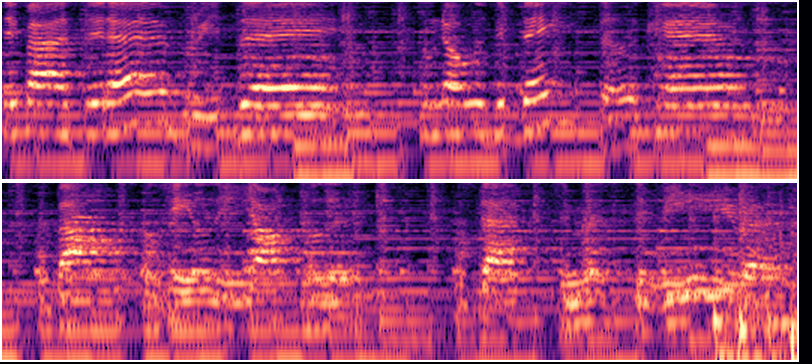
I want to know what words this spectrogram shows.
They pass it every day. Who knows if they still care about oh Heliopolis or Septimus Severus?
